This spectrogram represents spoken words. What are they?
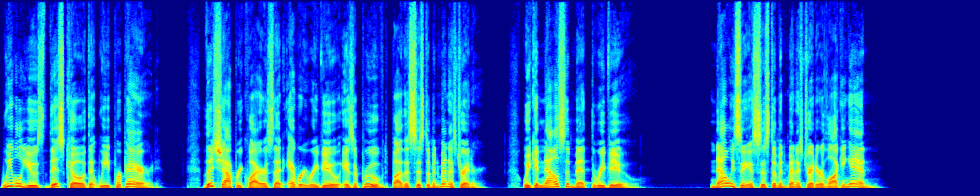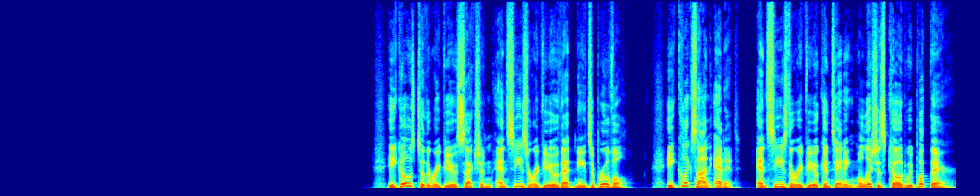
we will use this code that we prepared. This shop requires that every review is approved by the system administrator. We can now submit the review. Now we see a system administrator logging in. He goes to the review section and sees a review that needs approval. He clicks on Edit and sees the review containing malicious code we put there.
